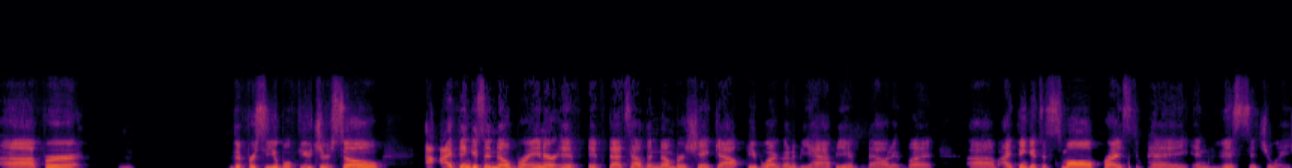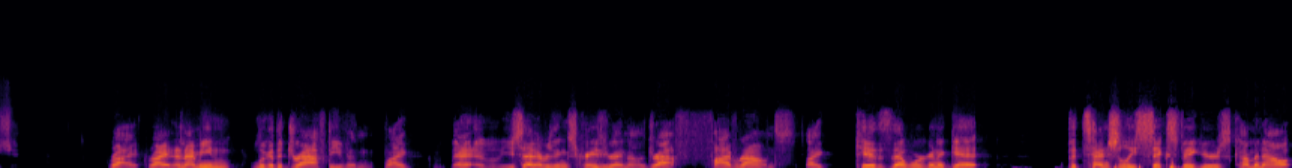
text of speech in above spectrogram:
uh, for the foreseeable future. So I- think it's a no-brainer if if that's how the numbers shake out. People aren't going to be happy about it, but uh, I think it's a small price to pay in this situation. Right, right. And I mean, look at the draft even. Like uh, you said, everything's crazy right now. The draft, five rounds. Like kids that we're going to get potentially six figures coming out,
